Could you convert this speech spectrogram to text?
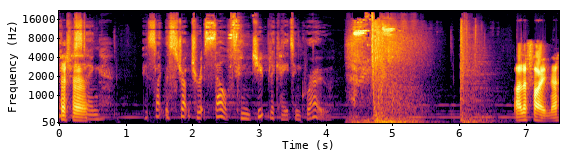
Interesting. it's like the structure itself can duplicate and grow. Ale fajne.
